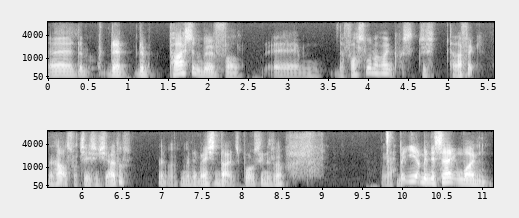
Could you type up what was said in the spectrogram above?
Uh, the the the passing move for um, the first one I think was just terrific. The Hearts were chasing shadows. I mean, they mentioned that in Sportscene as well. Yeah. But yeah, I mean the second one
